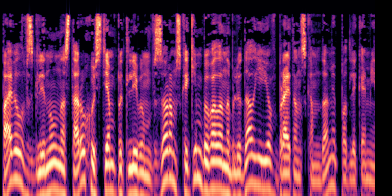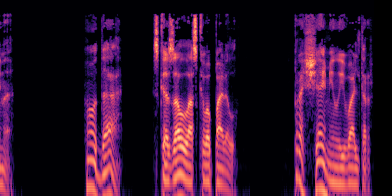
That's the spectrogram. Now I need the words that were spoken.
Павел взглянул на старуху с тем пытливым взором, с каким бывало наблюдал ее в брайтонском доме подле камина. «О, да», — сказал ласково Павел. «Прощай, милый Вальтер,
